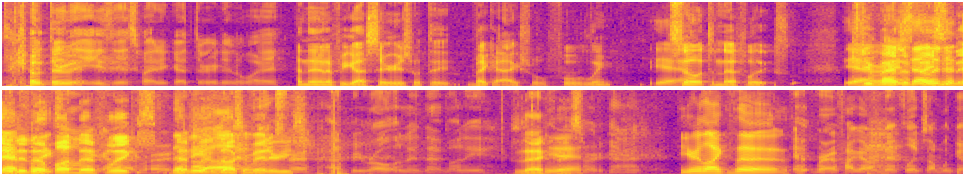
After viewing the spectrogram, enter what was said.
to go It'd be through the it. easiest way to go through it in a way. And then if you got serious with it, make an actual full length, Yeah. sell it to Netflix. yeah. Could you right. imagine Sell Mason ended up on Oh my God, Netflix? be Netflix awesome. documentaries. I'd be rolling in that money. Exactly. Yeah. I swear to God. You're like the If, bro, if I got on Netflix, I'm gonna go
